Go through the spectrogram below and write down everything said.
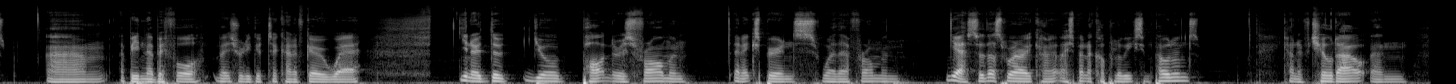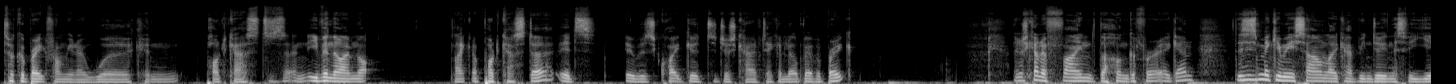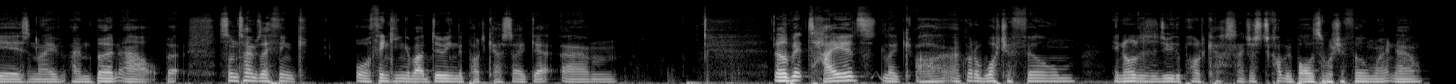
Um, I've been there before, but it's really good to kind of go where you know the your partner is from and and experience where they're from and yeah, so that's where I kind of I spent a couple of weeks in Poland, kind of chilled out and took a break from you know work and podcasts. And even though I'm not like a podcaster, it's it was quite good to just kind of take a little bit of a break and just kind of find the hunger for it again. This is making me sound like I've been doing this for years and i I'm burnt out, but sometimes I think, or thinking about doing the podcast, I get um, a little bit tired. Like, oh, I've got to watch a film in order to do the podcast. I just can't be bothered to watch a film right now.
